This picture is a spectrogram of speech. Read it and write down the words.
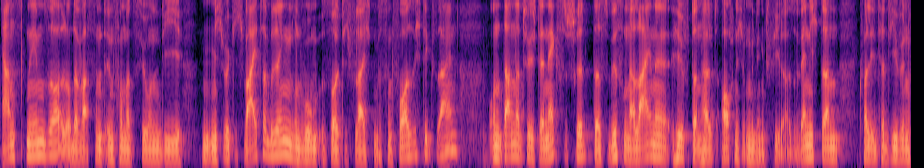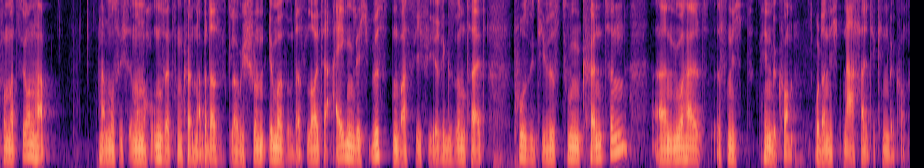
ernst nehmen soll oder was sind Informationen, die mich wirklich weiterbringen und wo sollte ich vielleicht ein bisschen vorsichtig sein. Und dann natürlich der nächste Schritt, das Wissen alleine hilft dann halt auch nicht unbedingt viel. Also wenn ich dann qualitative Informationen habe, dann muss ich es immer noch umsetzen können. Aber das ist, glaube ich, schon immer so, dass Leute eigentlich wüssten, was sie für ihre Gesundheit Positives tun könnten, äh, nur halt es nicht hinbekommen oder nicht nachhaltig hinbekommen.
